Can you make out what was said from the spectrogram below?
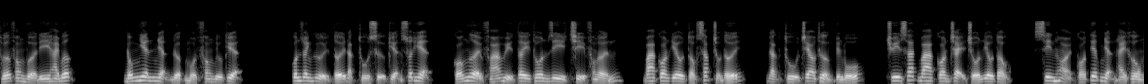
Hứa phong vừa đi hai bước đ ỗ n g nhiên nhận được một phong điều kiện. Quân doanh gửi tới đặc thù sự kiện xuất hiện, có người phá hủy tây thôn di chỉ phong ấn, ba con yêu tộc sắp trốn tới, đặc thù treo thưởng tuyên bố, truy sát ba con chạy trốn yêu tộc, xin hỏi có tiếp nhận hay không?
